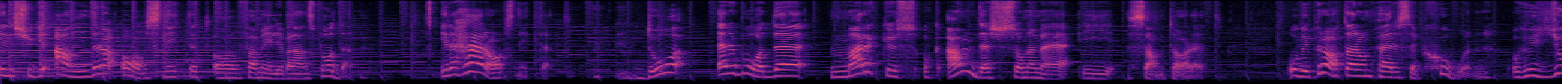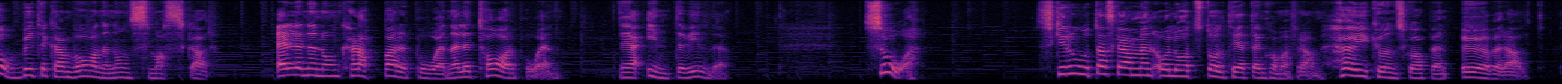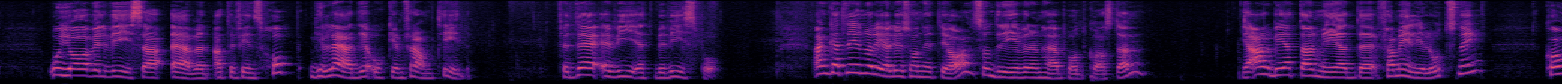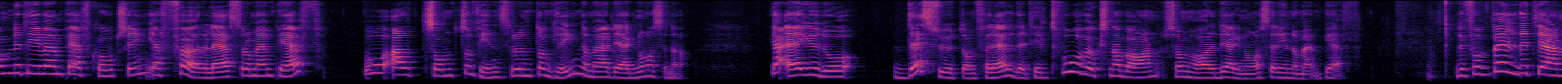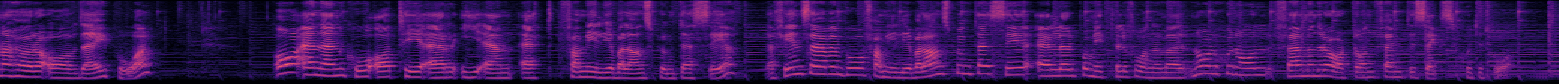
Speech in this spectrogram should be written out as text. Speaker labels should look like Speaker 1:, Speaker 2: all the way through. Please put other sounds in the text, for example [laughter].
Speaker 1: till 22 avsnittet av Familjebalanspodden. I det här avsnittet då är det både Marcus och Anders som är med i samtalet. Och vi pratar om perception och hur jobbigt det kan vara när någon smaskar. Eller när någon klappar på en eller tar på en. När jag inte vill det. Så, Skrota skammen och låt stoltheten komma fram. Höj kunskapen överallt. Och jag vill visa även att det finns hopp, glädje och en framtid. För det är vi ett bevis på. Ann-Katrin Noreliusson heter jag som driver den här podcasten. Jag arbetar med eh, familjelotsning, kognitiv NPF-coaching, jag föreläser om NPF och allt sånt som finns runt omkring de här diagnoserna. Jag är ju då dessutom förälder till två vuxna barn som har diagnoser inom NPF. Du får väldigt gärna höra av dig på ANNKATRIN1-Familjebalans.se Jag finns även på familjebalans.se eller på mitt telefonnummer 070-518 56 72.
